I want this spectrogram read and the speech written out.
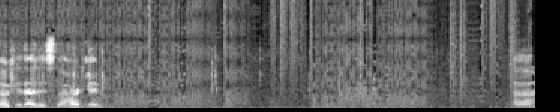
Okay, that is the hard game. Uh,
